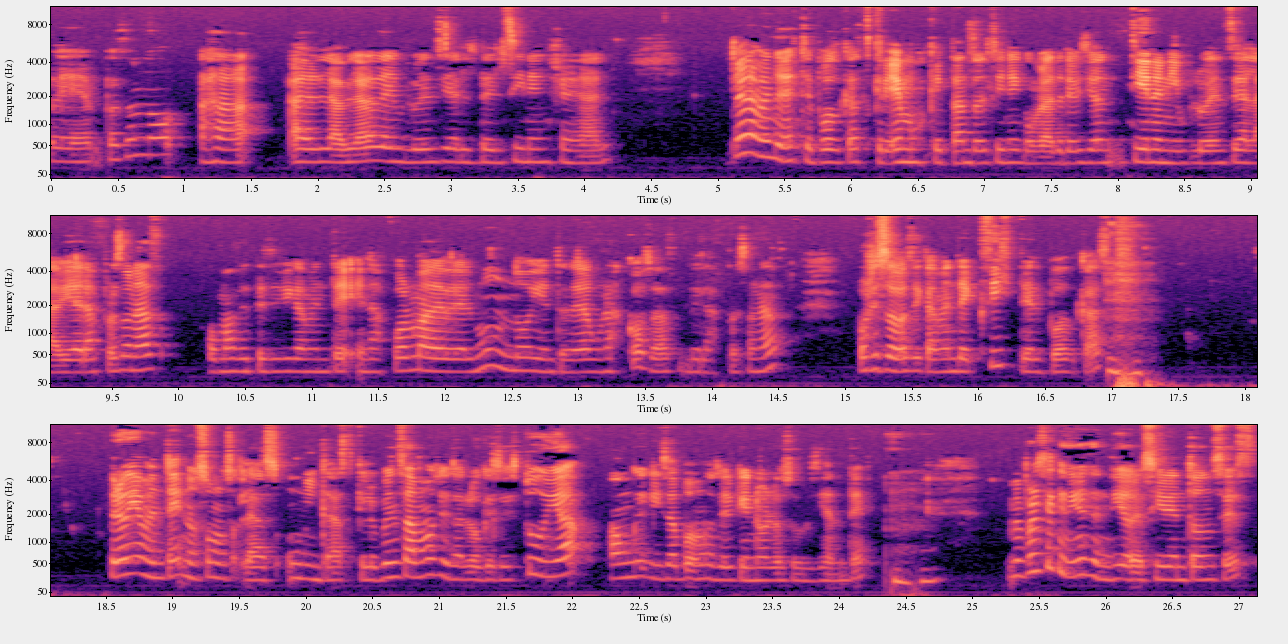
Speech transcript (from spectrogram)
eh, pasando a, al hablar de la influencia del, cine en general. Claramente en este podcast creemos que tanto el cine como la televisión tienen influencia en la vida de las personas, o más específicamente en la forma de ver el mundo y entender algunas cosas de las personas. Por eso básicamente existe el podcast. Pero obviamente no somos las únicas que lo pensamos, es algo que se estudia, aunque quizá podemos decir que no lo suficiente. Me parece que tiene sentido decir entonces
